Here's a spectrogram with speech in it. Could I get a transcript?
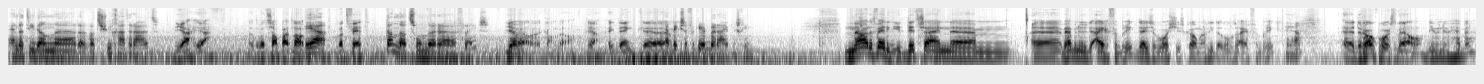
En dat die dan, dat wat jus gaat eruit. Ja, ja. Dat er wat sap uitloopt. Ja. Wat vet. Kan dat zonder vlees? Jawel, dat kan wel. Ja, ik denk... Heb ik ze verkeerd bereid misschien? Nou, dat weet ik niet. Dit zijn... ehm, eh, we hebben nu de eigen fabriek. Deze worstjes komen nog niet uit onze eigen fabriek. Ja. Eh, de rookworst wel, die we nu hebben.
